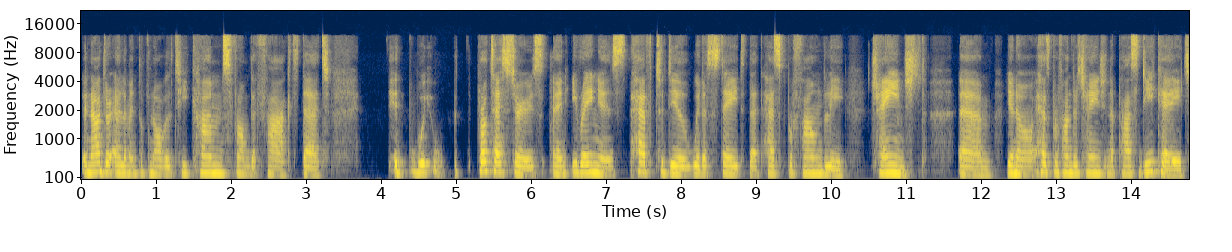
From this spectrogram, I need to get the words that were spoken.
another element of novelty comes from the fact that it, we, protesters and Iranians have to deal with a state that has profoundly changed um, you know, has profoundly changed in the past decade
